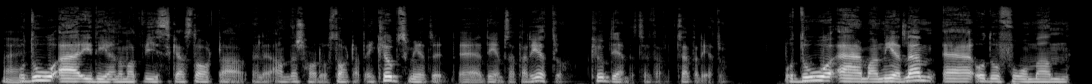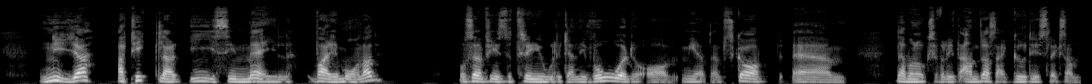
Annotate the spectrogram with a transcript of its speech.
Nej. Och då är idén om att vi ska starta, eller Anders har då startat en klubb som heter eh, DMZ Retro. Klubb DMZ Retro. Och då är man medlem eh, och då får man nya artiklar i sin mail varje månad. Och sen finns det tre olika nivåer av medlemskap. Eh, där man också får lite andra så här goodies liksom.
